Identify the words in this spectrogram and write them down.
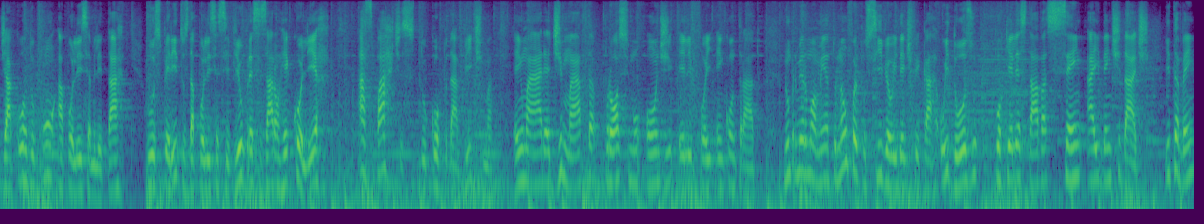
De acordo com a Polícia Militar, os peritos da Polícia Civil precisaram recolher as partes do corpo da vítima em uma área de mata próximo onde ele foi encontrado. Num primeiro momento, não foi possível identificar o idoso porque ele estava sem a identidade e também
